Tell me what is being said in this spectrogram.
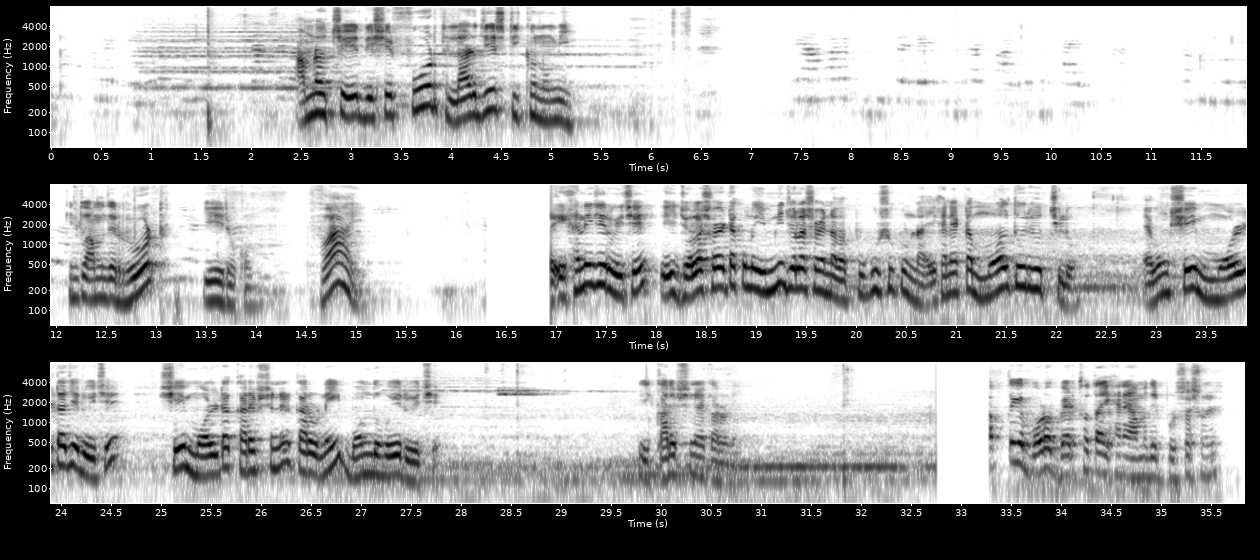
আমরা হচ্ছে দেশের ফোর্থ লার্জেস্ট ইকোনমি কিন্তু আমাদের রোড এইরকম। ভাই এখানে যে রয়েছে, এই জলাশয়টা কোনো এমনি জলাশয় না বা পুকুর সুকুর না, এখানে একটা মল তৈরি হচ্ছিল। এবং সেই মলটা যে রয়েছে, সেই মলটা কারেপশনের কারণেই বন্ধ হয়ে রয়েছে। এই কারেপশনের কারণে। সব থেকে বড় ব্যর্থতা এখানে আমাদের প্রশাসনের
